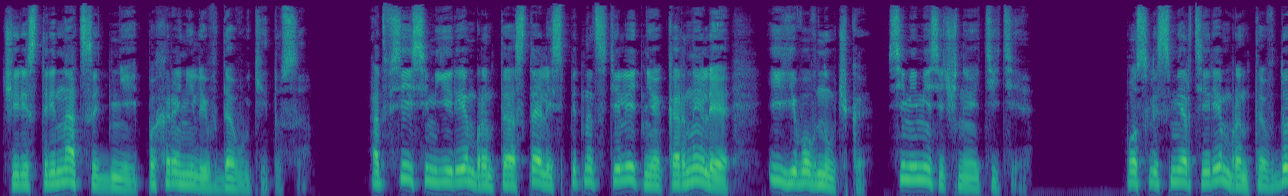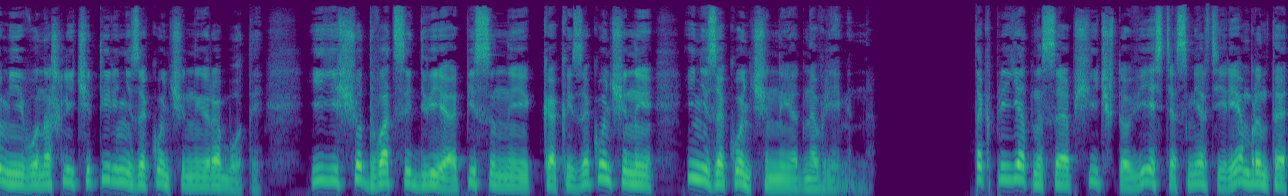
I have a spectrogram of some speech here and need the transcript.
Через 13 дней похоронили вдову Титуса. От всей семьи Рембрандта остались пятнадцатилетняя Корнелия и его внучка, семимесячная Тития. После смерти Рембрандта в доме его нашли четыре незаконченные работы и еще двадцать две, описанные как и законченные, и незаконченные одновременно. Так приятно сообщить, что весть о смерти Рембрандта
